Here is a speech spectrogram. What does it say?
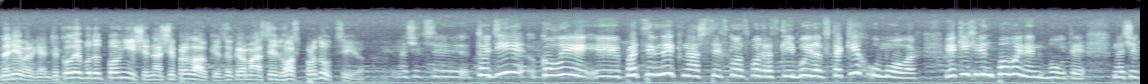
Надія Маркенко, коли будуть повніші наші прилавки, зокрема сільгоспродукцією? Значить, е, тоді, коли е, працівник наш сільськогосподарський буде в таких умовах, в яких він повинен бути, значить,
